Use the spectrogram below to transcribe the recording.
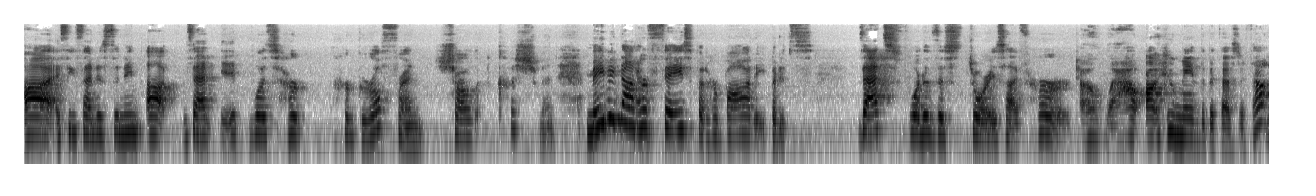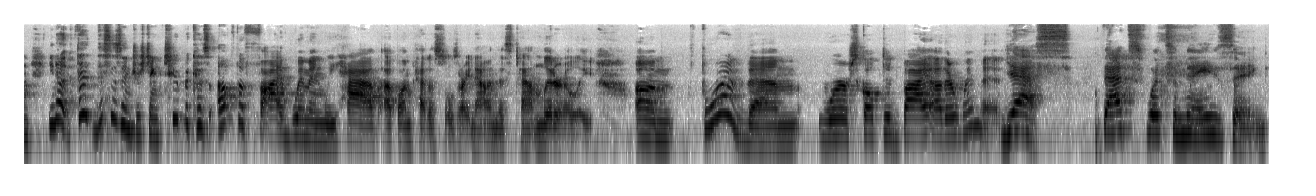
Uh, I think that is the name. Uh, that it was her her girlfriend Charlotte Cushman. Maybe not her face, but her body. But it's that's one of the stories I've heard. Oh wow! Uh, who made the Bethesda fountain? You know, th- this is interesting too because of the five women we have up on pedestals right now in this town, literally, um, four of them were sculpted by other women. Yes, that's what's amazing.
